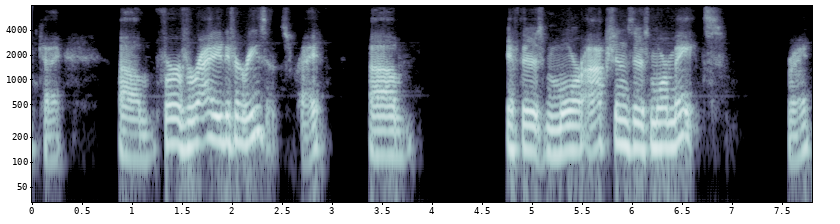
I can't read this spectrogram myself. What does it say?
okay? Um, for a variety of different reasons, right? Um, if there's more options, there's more mates, right?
